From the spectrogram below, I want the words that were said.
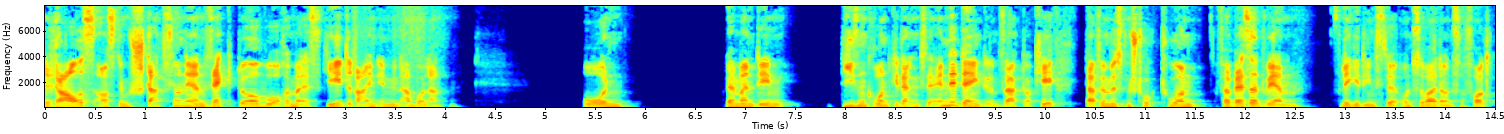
raus aus dem stationären Sektor, wo auch immer es geht, rein in den ambulanten. Und wenn man den, diesen Grundgedanken zu Ende denkt und sagt, okay, dafür müssten Strukturen verbessert werden, Pflegedienste und so weiter und so fort,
